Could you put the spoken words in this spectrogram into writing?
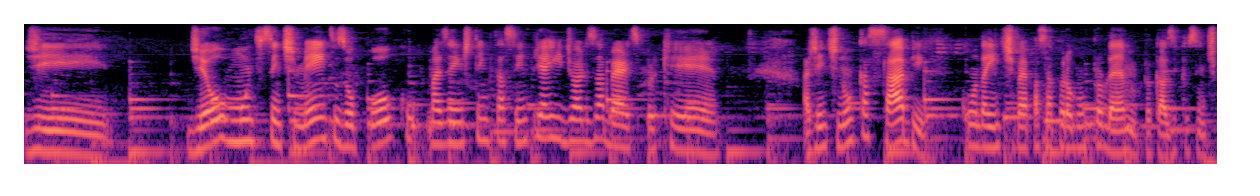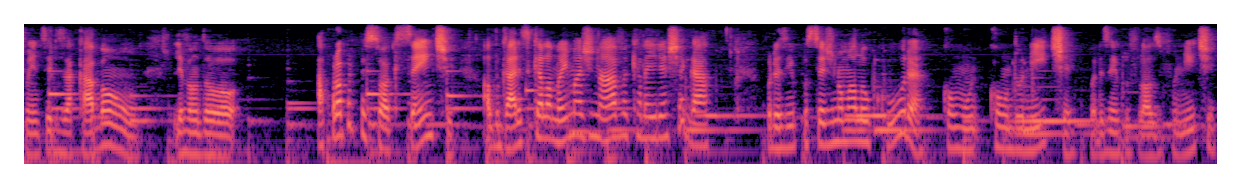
De, de ou muitos sentimentos ou pouco, mas a gente tem que estar tá sempre aí de olhos abertos, porque a gente nunca sabe quando a gente vai passar por algum problema, por causa que os sentimentos eles acabam levando a própria pessoa que sente a lugares que ela não imaginava que ela iria chegar. Por exemplo, seja numa loucura, como, como do Nietzsche, por exemplo, o filósofo Nietzsche.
